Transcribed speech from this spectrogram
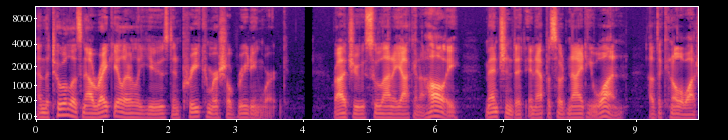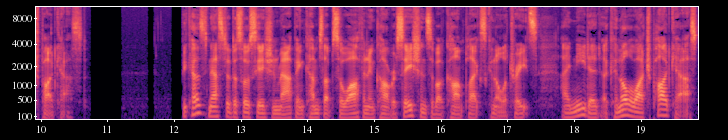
and the tool is now regularly used in pre commercial breeding work. Raju Soolanayakanahally mentioned it in episode 91 of the Canola Watch podcast. Because nested association mapping comes up so often in conversations about complex canola traits, I needed a Canola Watch podcast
